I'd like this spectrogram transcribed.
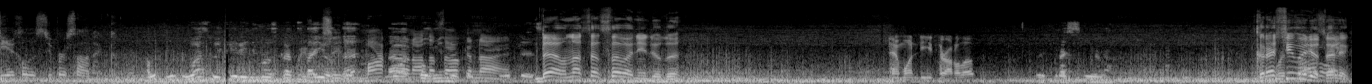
Vehicle is supersonic. У вас в эфире немножко отстает, да? На Да, у нас отставание идет, да. M1D throttle up. Красиво. Красиво идет, Олег.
